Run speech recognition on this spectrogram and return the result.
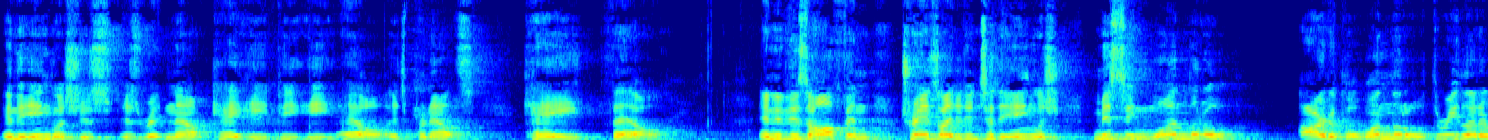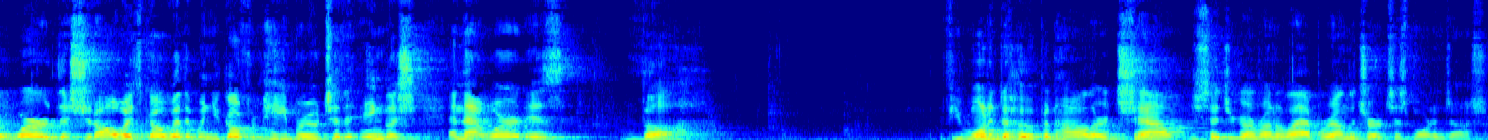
in the English is, is written out K E P E L. It's pronounced K-fel. And it is often translated into the English, missing one little article, one little three letter word that should always go with it when you go from Hebrew to the English. And that word is the. If you wanted to hoop and holler and shout, you said you're going to run a lap around the church this morning, Josh.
